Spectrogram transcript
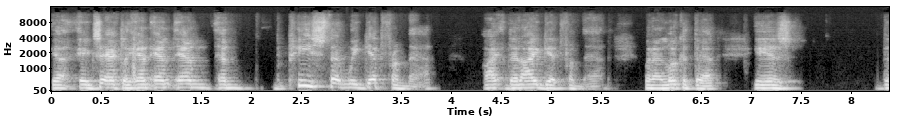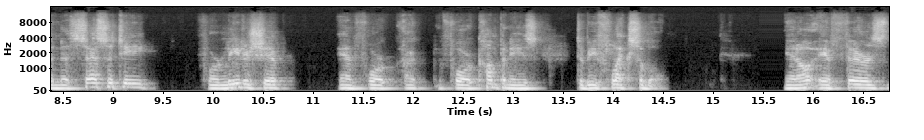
Yeah, exactly. And and and and the piece that we get from that, I that I get from that when I look at that is the necessity for leadership and for uh, for companies to be flexible. You know, if there's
